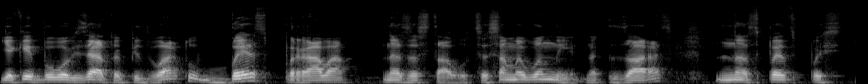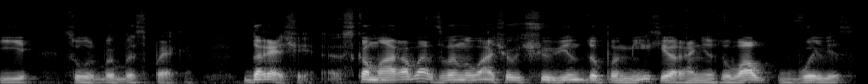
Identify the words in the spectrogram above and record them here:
яких було взято під варту без права на заставу. Це саме вони зараз на спецпості Служби безпеки. До речі, Скомарова звинувачують, що він допоміг і організував вивіз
